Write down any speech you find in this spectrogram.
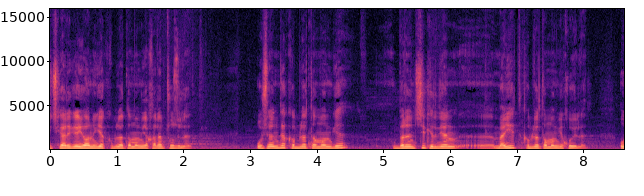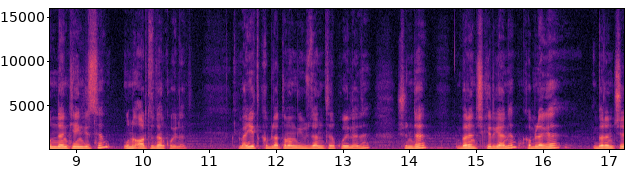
ichkariga yoniga qibla tomonga qarab cho'ziladi. O'shanda qibla tomonga birinchi kirgan e, mayit qibla tomonga qo'yiladi. Undan keyingisi uni ortidan qo'yiladi. Mayit qibla tomonga yuzlantirib qo'yiladi. Shunda birinchi kirgani qiblaga birinchi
